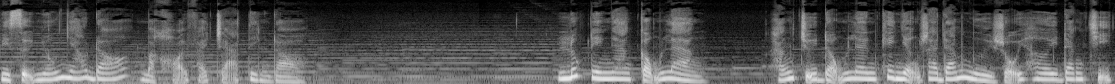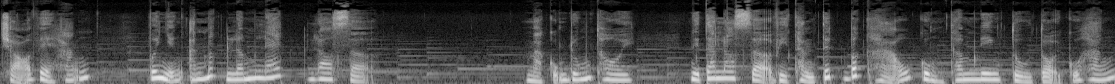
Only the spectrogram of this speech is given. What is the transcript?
Vì sự nhốn nháo đó mà khỏi phải trả tiền đò. Lúc đi ngang cổng làng, hắn chửi động lên khi nhận ra đám người rỗi hơi đang chỉ trỏ về hắn với những ánh mắt lấm lét, lo sợ. Mà cũng đúng thôi, người ta lo sợ vì thành tích bất hảo cùng thâm niên tù tội của hắn.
